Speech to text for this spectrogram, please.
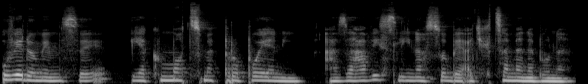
Uvědomím si, jak moc jsme propojení a závislí na sobě, ať chceme nebo ne.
